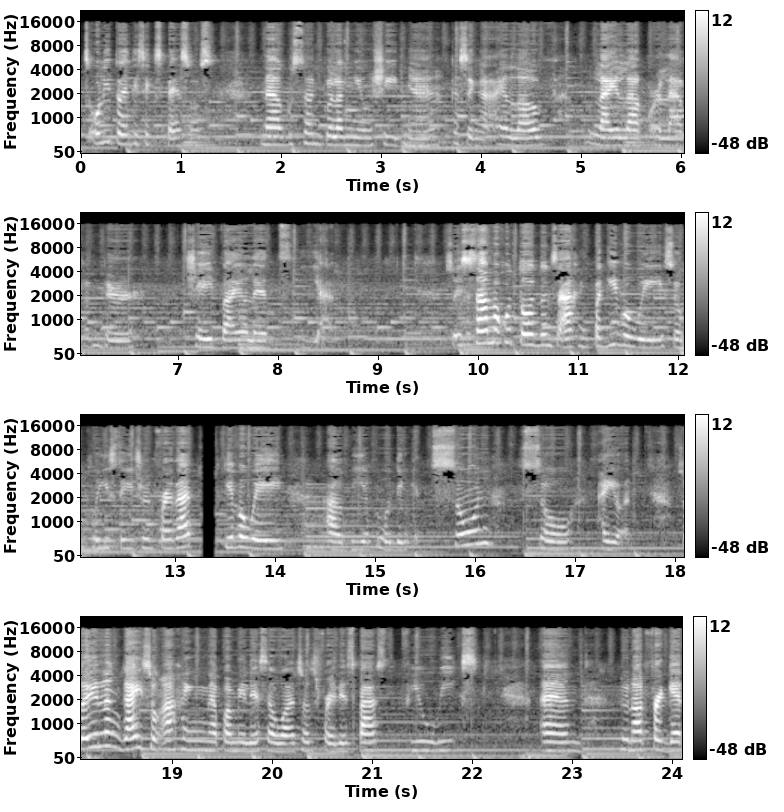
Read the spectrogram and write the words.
It's only 26 pesos. Nagustuhan ko lang yung shade niya kasi nga I love lilac or lavender shade violets. Yan. So, isasama ko to dun sa aking pag-giveaway. So, please stay tuned for that giveaway. I'll be uploading it soon. So, ayun. So, ayun lang guys, yung aking napamili sa Watsons for this past few weeks. And, do not forget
